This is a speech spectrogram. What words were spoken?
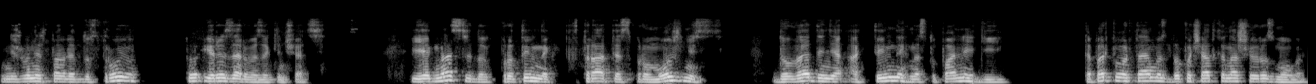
ніж вони ставлять до строю, то і резерви закінчаться. І як наслідок противник втратить спроможність до ведення активних наступальних дій. Тепер повертаємось до початку нашої розмови.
